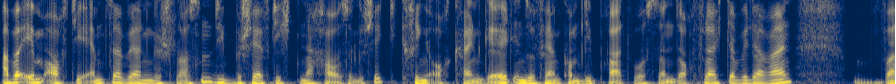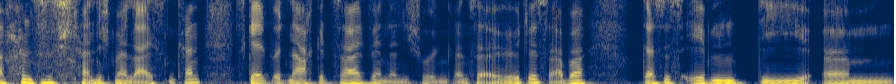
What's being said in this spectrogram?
aber eben auch die Ämter werden geschlossen, die Beschäftigten nach Hause geschickt, die kriegen auch kein Geld. Insofern kommt die Bratwurst dann doch vielleicht da wieder rein, weil man sie sich dann nicht mehr leisten kann. Das Geld wird nachgezahlt, wenn dann die Schuldengrenze erhöht ist, aber das ist eben die, ähm,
